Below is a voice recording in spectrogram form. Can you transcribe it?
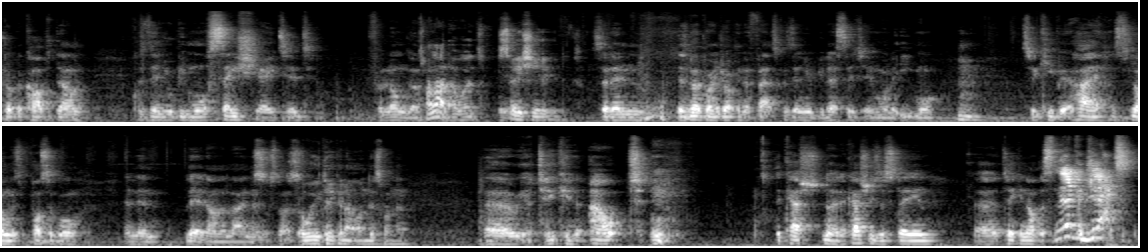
Drop the carbs down, because then you'll be more satiated for longer. I like that word. Satiated. So then there's no point in dropping the fats because then you'll be less satiated and want to eat more. Mm. So we keep it high as long as possible, and then later down the line, then we'll start. So what are you taking out on this one then? Uh, we are taking out the cash. No, the cashews are staying. uh, taking out the Snack a Jacks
